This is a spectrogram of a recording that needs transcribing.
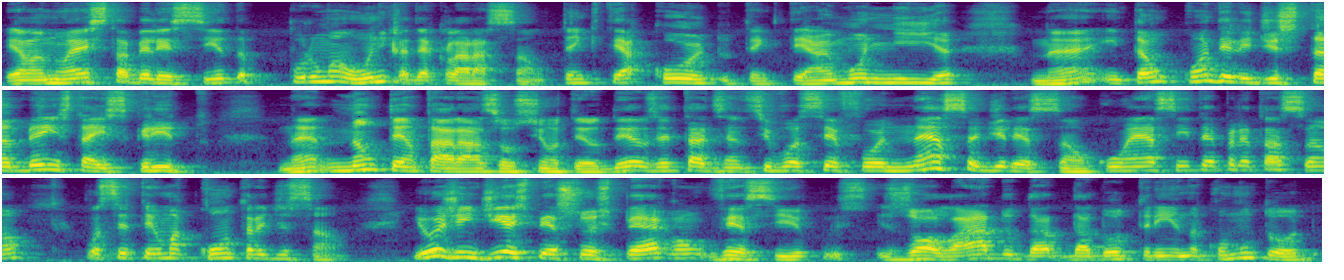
ela não é estabelecida por uma única declaração. Tem que ter acordo, tem que ter harmonia. Né? Então, quando ele diz também está escrito, né, não tentarás ao Senhor teu Deus, ele está dizendo, se você for nessa direção, com essa interpretação, você tem uma contradição. E hoje em dia as pessoas pegam versículos isolados da, da doutrina como um todo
